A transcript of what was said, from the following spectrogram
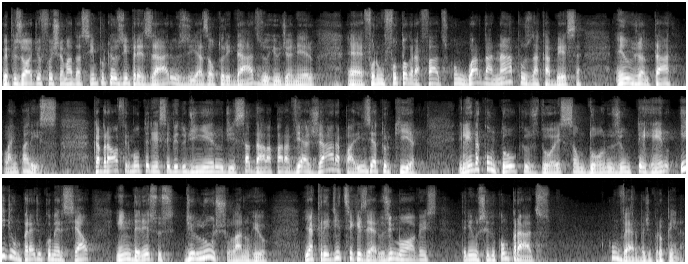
O episódio foi chamado assim porque os empresários e as autoridades do Rio de Janeiro eh, foram fotografados com guardanapos na cabeça em um jantar lá em Paris. Cabral afirmou ter recebido dinheiro de Sadala para viajar a Paris e a Turquia. Ele ainda contou que os dois são donos de um terreno e de um prédio comercial em endereços de luxo lá no Rio. E acredite se quiser, os imóveis teriam sido comprados com verba de propina.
